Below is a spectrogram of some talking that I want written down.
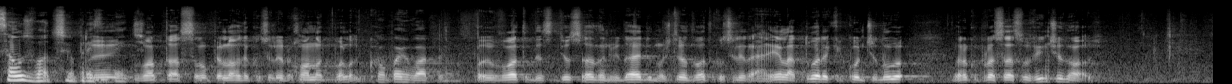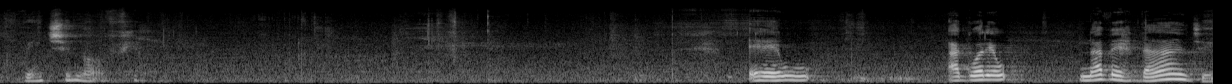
São os votos, senhor presidente. Em votação pela ordem do conselheiro Ronald Polanco. Acompanho o voto. Foi o voto, decidiu-se a unanimidade, nos termos do voto da conselheira relatora, que continua agora com o processo 29. 29. É o, agora, eu, na verdade,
